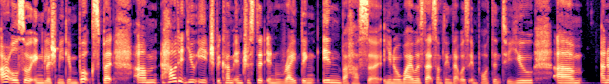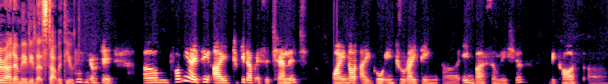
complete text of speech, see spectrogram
are also English medium books. But um, how did you each become interested in writing in Bahasa? You know, why was that something that was important to you? Um, Anuradha, maybe let's start with you. Okay. Um, for me, I think I took it up as a challenge. Why not I go into writing uh, in Bahasa Malaysia? Because uh,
